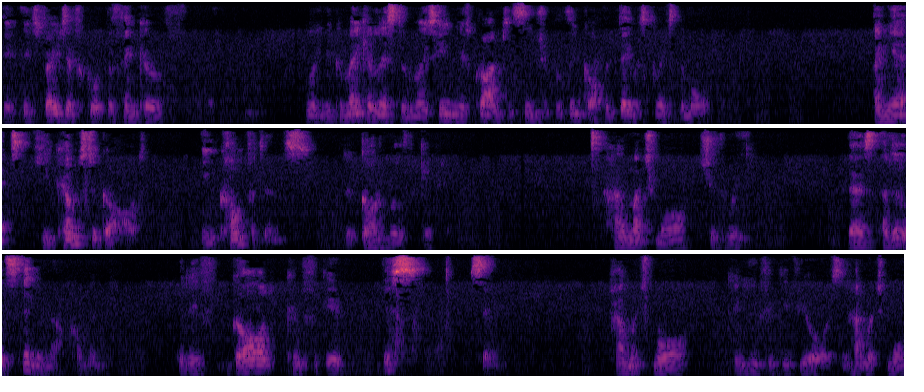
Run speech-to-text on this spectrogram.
It, it's very difficult to think of, well, you can make a list of the most heinous crimes and sins you can think of, and David's committed them all. And yet, he comes to God in confidence that God will forgive him how much more should we? There's a little sting in that comment that if God can forgive this sin, how much more can He forgive yours? And how much more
